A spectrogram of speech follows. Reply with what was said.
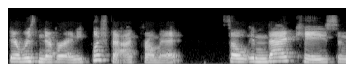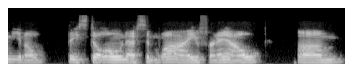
there was never any pushback from it. So in that case, and you know, they still own SNY for now. Um,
